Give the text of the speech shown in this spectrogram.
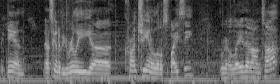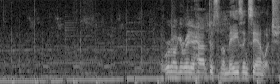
Again, that's going to be really uh, crunchy and a little spicy. We're going to lay that on top. And we're going to get ready to have just an amazing sandwich.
